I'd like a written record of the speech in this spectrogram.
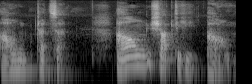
Aung Tat Sat. Aung Shakti Aung.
